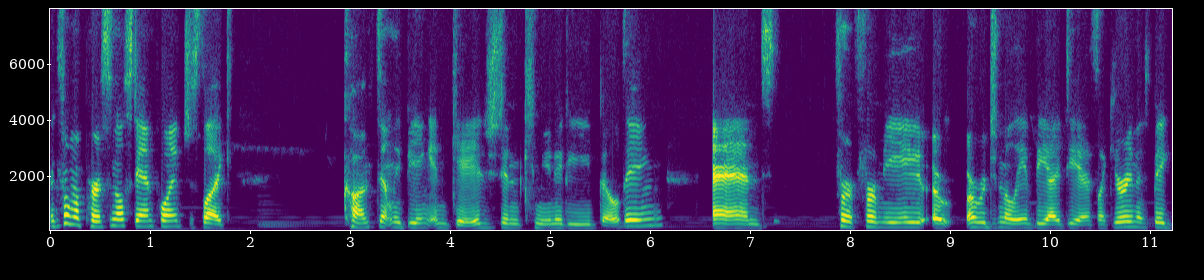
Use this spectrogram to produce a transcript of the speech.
Like from a personal standpoint just like constantly being engaged in community building. And for for me originally the idea is like you're in this big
